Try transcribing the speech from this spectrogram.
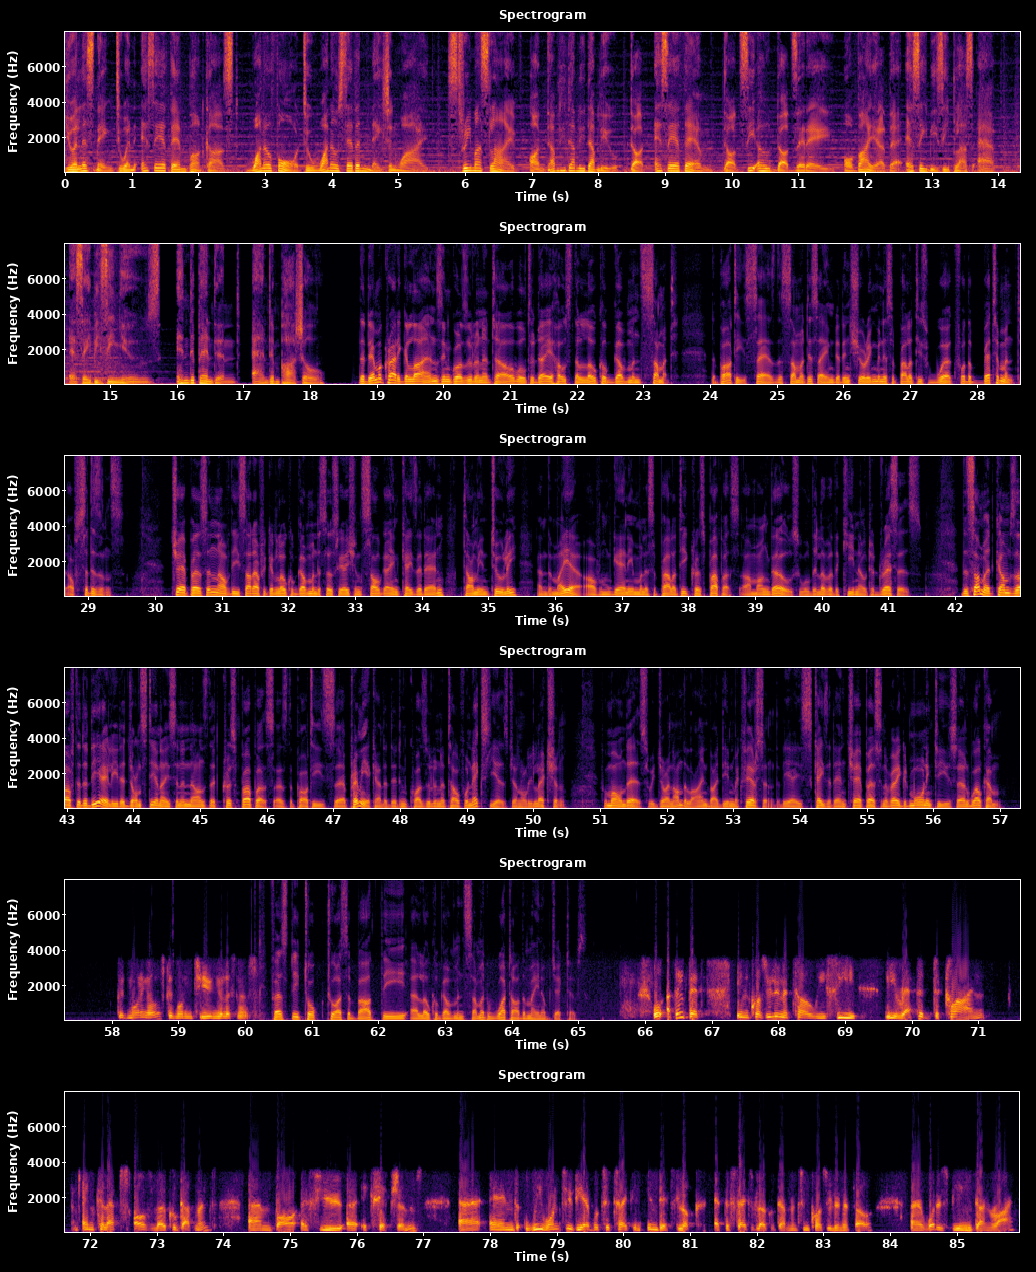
You are listening to an SAFM podcast, 104 to 107 nationwide. Stream us live on www.safm.co.za or via the SABC Plus app. SABC News, independent and impartial. The Democratic Alliance in KwaZulu Natal will today host the local government summit. The party says the summit is aimed at ensuring municipalities work for the betterment of citizens. Chairperson of the South African Local Government Association SALGA in KZN, Thami Ntuli, and the Mayor of uMngeni Municipality, Chris Pappas, are among those who will deliver the keynote addresses. The summit comes after the DA leader, John Steenhuisen, announced that Chris Pappas as the party's uh, premier candidate in KwaZulu Natal for next year's general election. For more on this, we join on the line by Dean Macpherson, the DA's KZN chairperson. A very good morning to you, sir, and welcome. Good morning, Elvis. Good morning to you and your listeners. Firstly, talk to us about the uh, local government summit. What are the main objectives? Well, I think that in KwaZulu Natal we see the rapid decline and collapse of local government, um, bar a few uh, exceptions. Uh, and we want to be able to take an in-depth look at the state of local government in KwaZulu Natal, uh, what is being done right,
